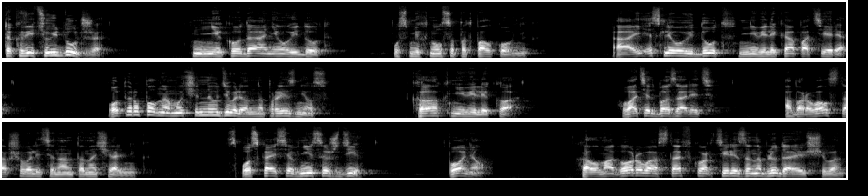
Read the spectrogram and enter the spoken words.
«Так ведь уйдут же». «Никуда не уйдут», – усмехнулся подполковник. «А если уйдут, невелика потеря». Оперуполномоченный удивленно произнес. «Как невелика?» «Хватит базарить», – оборвал старшего лейтенанта начальник. «Спускайся вниз и жди». «Понял». «Холмогорова оставь в квартире за наблюдающего»,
